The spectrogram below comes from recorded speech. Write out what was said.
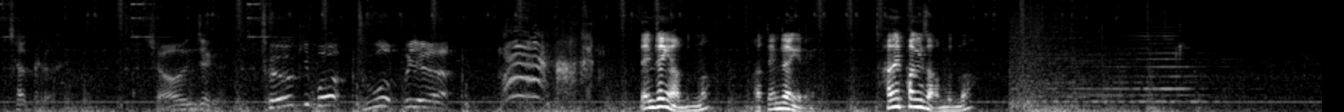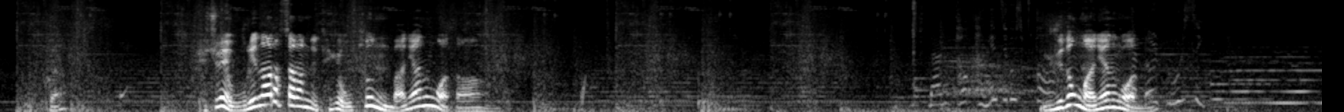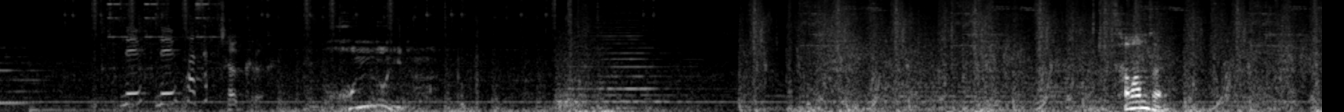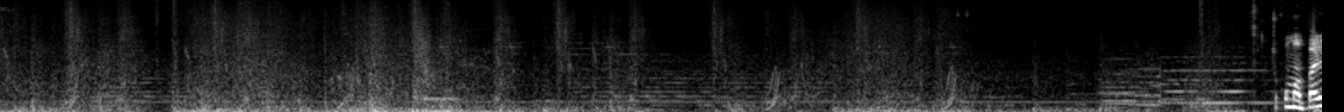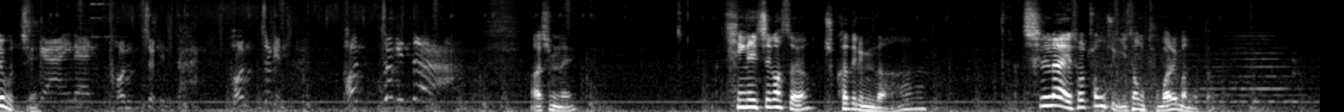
차크라 전쟁은 저기 봐 두어프야 땜장이 안 붙나? 아 땜장이래 하늘팡에서 안 붙나? 요즘에 우리나라 사람들이 되게 오픈 많이 하는 것 같다. 유독 많이 하는 것 같네 화살. 차크라 삼암살 조금만 빨리 붙지 아쉽네. 킹을 찍었어요. 축하드립니다. 칠라의 소총수 이성 두 마리 만났다고.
